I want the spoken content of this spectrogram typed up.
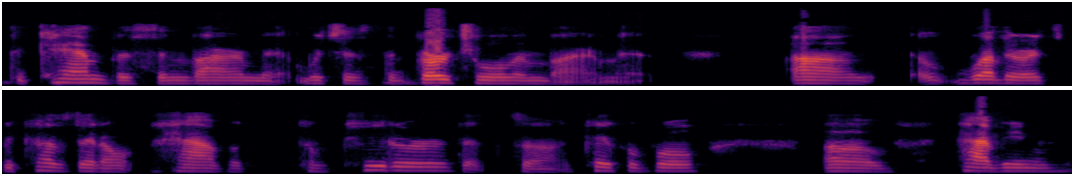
the Canvas environment, which is the virtual environment. Um, whether it's because they don't have a computer that's uh, capable of having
